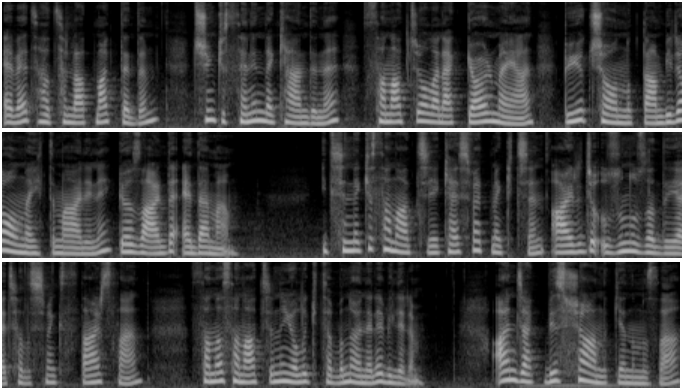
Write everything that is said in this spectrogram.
Evet hatırlatmak dedim. Çünkü senin de kendini sanatçı olarak görmeyen büyük çoğunluktan biri olma ihtimalini göz ardı edemem. İçindeki sanatçıyı keşfetmek için ayrıca uzun uzadıya çalışmak istersen sana Sanatçının Yolu kitabını önerebilirim. Ancak biz şu anlık yanımıza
